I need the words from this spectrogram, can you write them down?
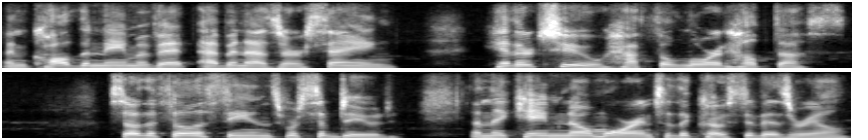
and called the name of it Ebenezer, saying, Hitherto hath the Lord helped us. So the Philistines were subdued, and they came no more into the coast of Israel.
